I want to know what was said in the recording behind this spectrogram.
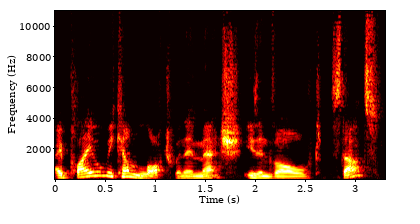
A player will become locked when their match is involved starts,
